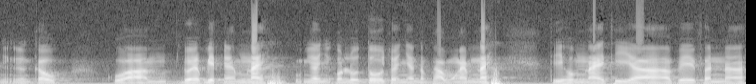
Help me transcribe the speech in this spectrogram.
những đường cầu của đôi đặc biệt ngày hôm nay cũng như là những con lô tô cho anh em tham khảo vào ngày hôm nay. Thì hôm nay thì ờ, về phần ờ,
